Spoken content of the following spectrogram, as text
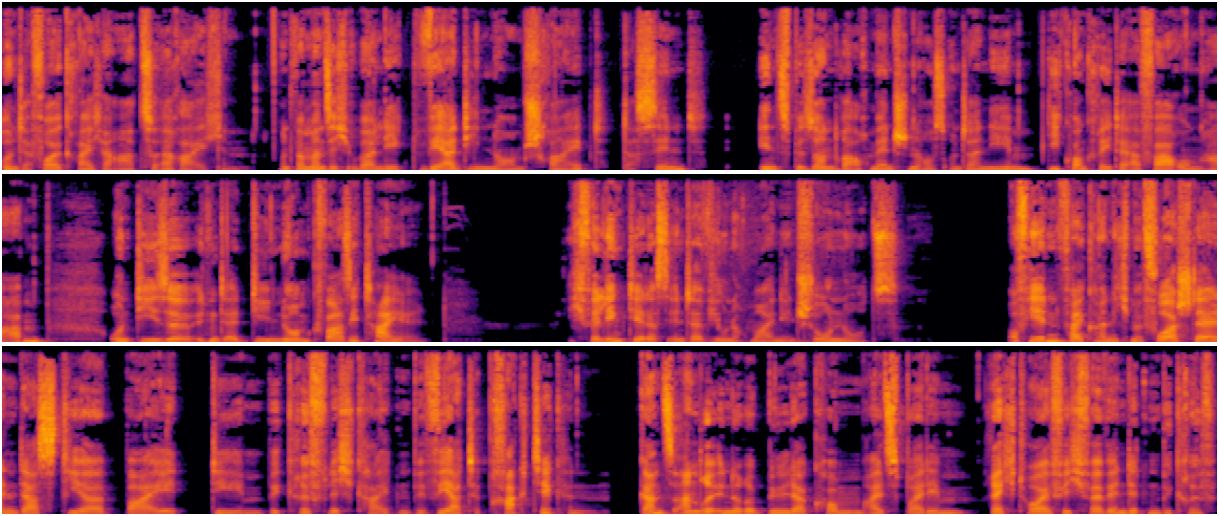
und erfolgreiche Art zu erreichen. Und wenn man sich überlegt, wer die Norm schreibt, das sind insbesondere auch Menschen aus Unternehmen, die konkrete Erfahrungen haben und diese in der DIN-Norm quasi teilen. Ich verlinke dir das Interview nochmal in den Show Notes. Auf jeden Fall kann ich mir vorstellen, dass dir bei dem Begrifflichkeiten bewährte Praktiken ganz andere innere Bilder kommen als bei dem recht häufig verwendeten Begriff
